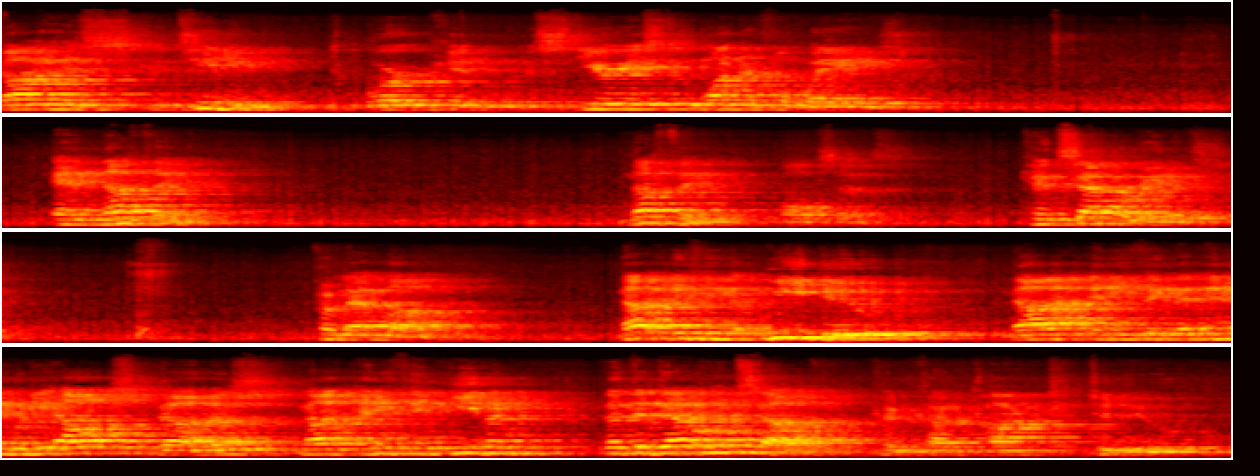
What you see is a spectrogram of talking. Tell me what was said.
God has continued to work in mysterious and wonderful ways. And nothing, nothing, Paul says, can separate us from that love. Not anything that we do, not anything that anybody else does, not anything even that the devil himself could concoct to do,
